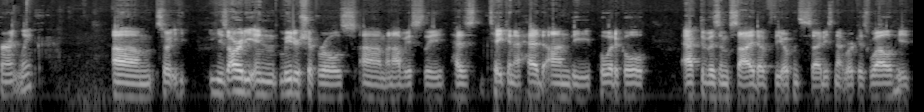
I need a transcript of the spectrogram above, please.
currently. Um, so he, he's already in leadership roles um, and obviously has taken a head on the political activism side of the Open Societies Network as well. He,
